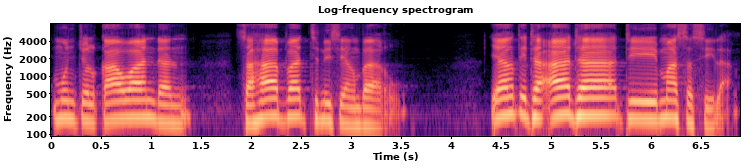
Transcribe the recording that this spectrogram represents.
muncul kawan dan sahabat jenis yang baru yang tidak ada di masa silam.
